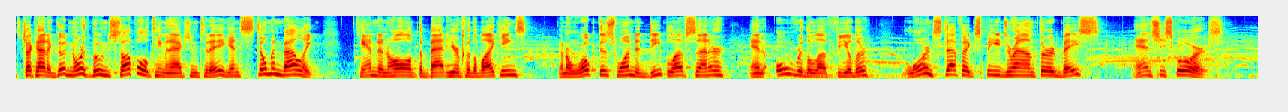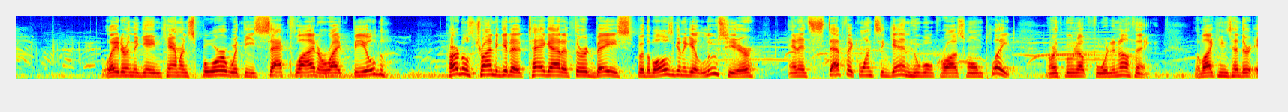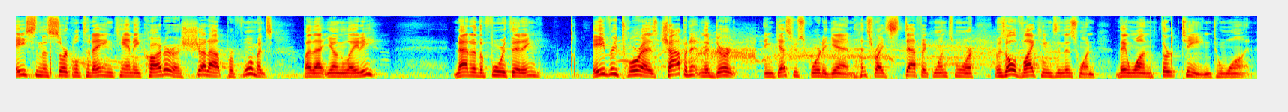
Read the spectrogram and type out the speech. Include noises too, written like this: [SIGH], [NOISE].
Let's check out a good North Boone softball team in action today against Stillman Valley. Camden Hall at the bat here for the Vikings. Gonna rope this one to deep left center and over the left fielder. Lauren Stefik speeds around third base and she scores. Later in the game, Cameron Spoor with the sac fly to right field. Cardinals trying to get a tag out at third base, but the ball's going to get loose here, and it's Stefik once again who will cross home plate. North Boone up 4 to nothing. The Vikings had their ace in the circle today in Cami Carter, a shutout performance by that young lady. Now to the fourth inning. Avery Torres chopping it in the dirt. And guess who scored again? [LAUGHS] That's right, Stefik once more. It was all Vikings in this one. They won 13 to 1.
